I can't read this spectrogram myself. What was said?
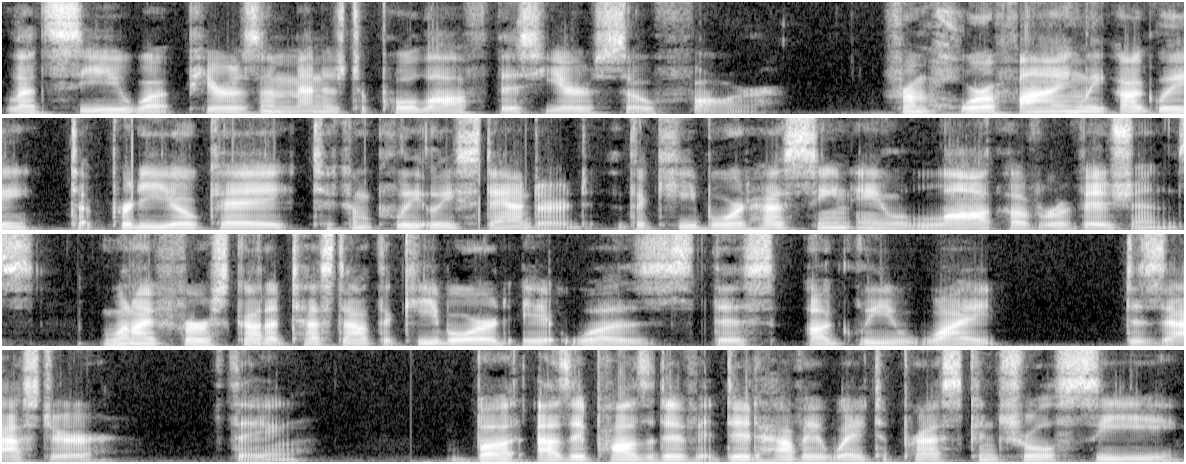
let's see what Purism managed to pull off this year so far. From horrifyingly ugly to pretty okay to completely standard, the keyboard has seen a lot of revisions. When I first got to test out the keyboard, it was this ugly white disaster thing. But as a positive, it did have a way to press Control C,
